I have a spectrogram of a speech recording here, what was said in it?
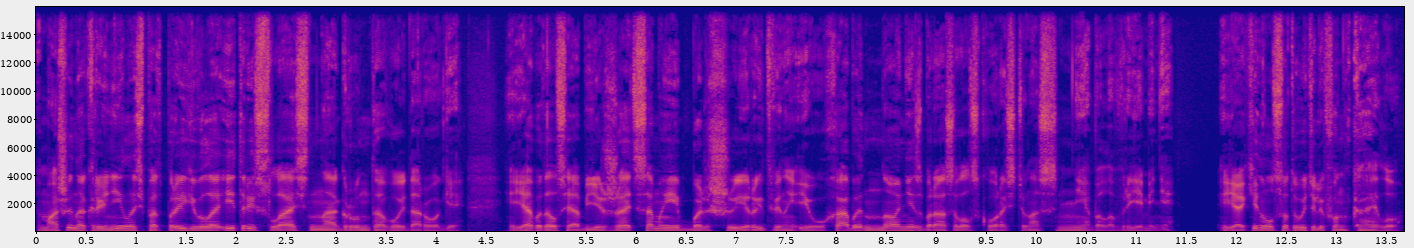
Машина кренилась, подпрыгивала и тряслась на грунтовой дороге. Я пытался объезжать самые большие рытвины и ухабы, но не сбрасывал скорость, у нас не было времени. Я кинул сотовый телефон Кайлу.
